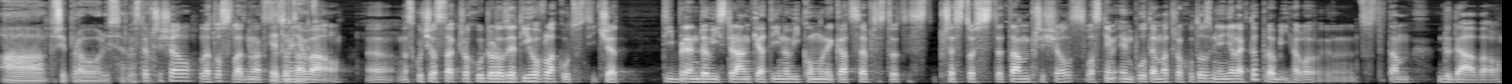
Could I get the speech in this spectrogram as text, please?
A připravovali se Vy jste to. přišel letos lednu, jak jste zmiňoval. Tak. Eh, naskočil jste tak trochu do rozjetého vlaku, co se týče té brandové stránky a té nové komunikace, přesto, přesto jste tam přišel s vlastním inputem a trochu to změnil. Jak to probíhalo? Co jste tam dodával?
